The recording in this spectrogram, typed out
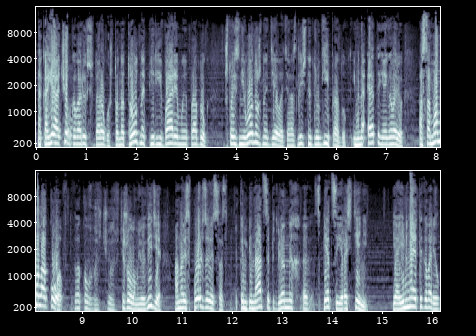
Так, а я о чем говорю всю дорогу? Что на трудно перевариваемый продукт что из него нужно делать различные другие продукты. Именно это я и говорю. А само молоко в, в тяжелом его виде, оно используется с комбинацией определенных э, специй и растений. Я именно это и говорил.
